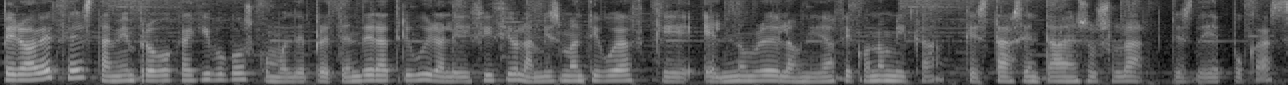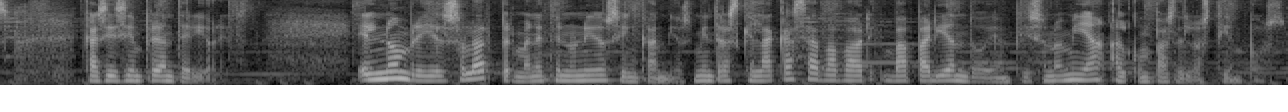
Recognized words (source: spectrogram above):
pero a veces también provoca equívocos como el de pretender atribuir al edificio la misma antigüedad que el nombre de la unidad económica que está asentada en su solar desde épocas casi siempre anteriores. El nombre y el solar permanecen unidos sin cambios, mientras que la casa va, variando en fisonomía al compás de los tiempos.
